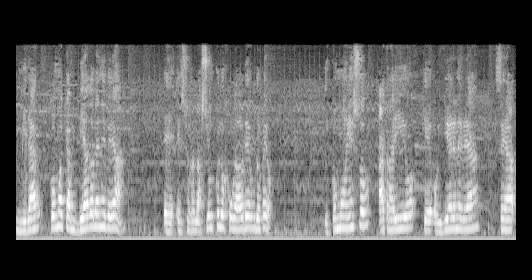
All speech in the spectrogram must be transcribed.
mirar cómo ha cambiado la NBA eh, en su relación con los jugadores europeos y cómo eso ha traído que hoy día la NBA sea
